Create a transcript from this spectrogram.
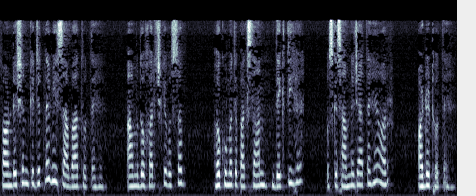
فاؤنڈیشن کے جتنے بھی حسابات ہوتے ہیں، آمد و خرچ کے وہ سب حکومت پاکستان دیکھتی ہے، اس کے سامنے جاتے ہیں اور آڈٹ ہوتے ہیں۔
